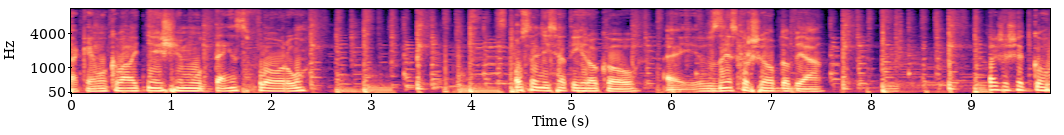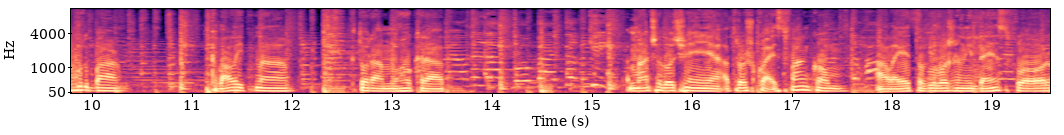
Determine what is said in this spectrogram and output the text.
takému kvalitnejšiemu dance flooru z 80 rokov, aj z neskoršieho obdobia Takže všetko hudba kvalitná, ktorá mnohokrát má čo dočinenia a trošku aj s funkom, ale je to vyložený dance floor.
